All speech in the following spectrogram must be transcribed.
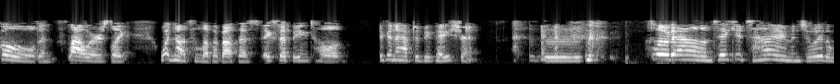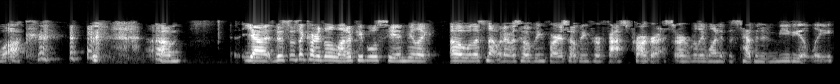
gold and flowers. Like, what not to love about this? Except being told you're gonna have to be patient. Mm-hmm. Slow down, take your time, enjoy the walk. um, yeah, this is a card that a lot of people will see and be like, oh, well, that's not what I was hoping for. I was hoping for fast progress, or I really wanted this to happen immediately.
